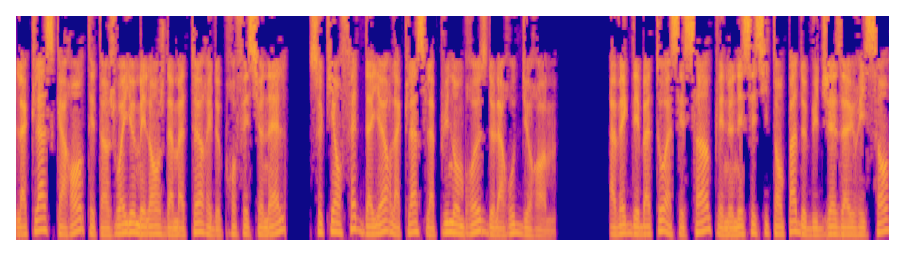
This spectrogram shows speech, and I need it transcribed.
La classe 40 est un joyeux mélange d'amateurs et de professionnels, ce qui en fait d'ailleurs la classe la plus nombreuse de la route du Rhum. Avec des bateaux assez simples et ne nécessitant pas de budgets ahurissants,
